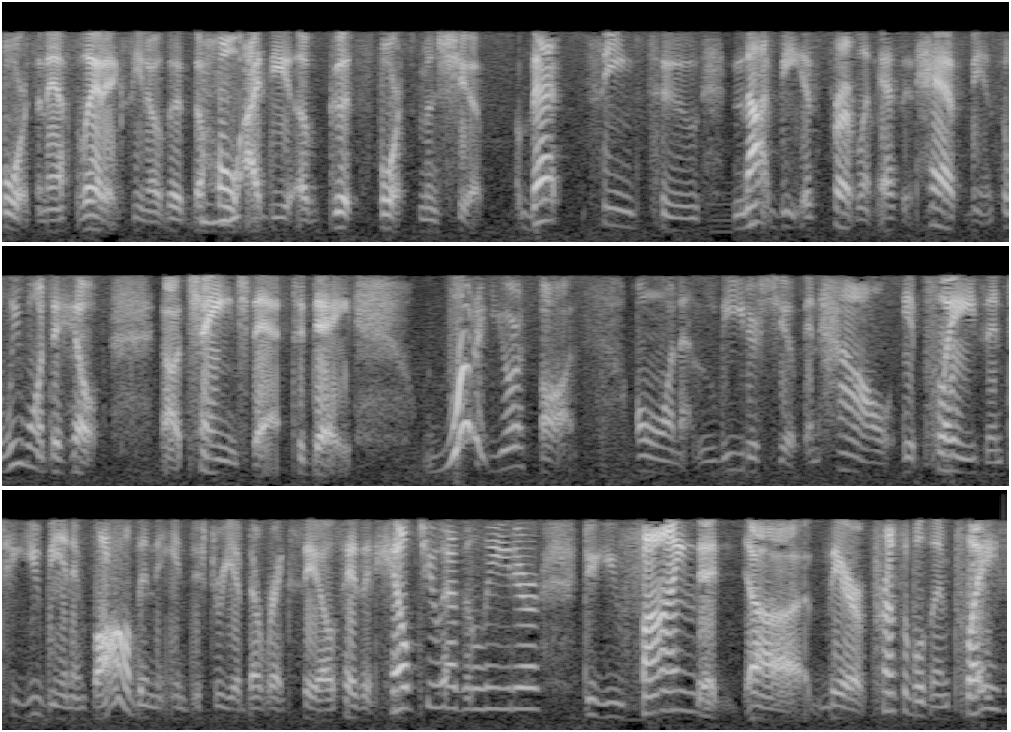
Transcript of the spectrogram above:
sports and athletics, you know, the the mm-hmm. whole idea of good sportsmanship, that seems to not be as prevalent as it has been. So we want to help uh, change that today. What are your thoughts on leadership and how it plays into you being involved in the industry of direct sales. Has it helped you as a leader? Do you find that uh, there are principles in place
